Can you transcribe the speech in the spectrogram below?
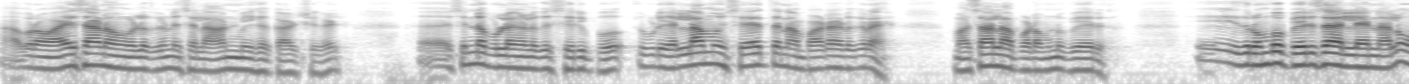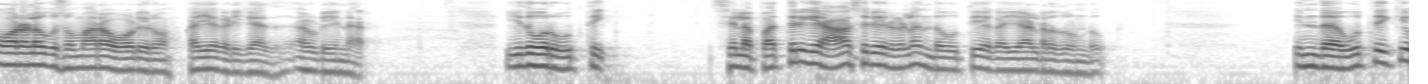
அப்புறம் வயசானவங்களுக்குன்னு சில ஆன்மீக காட்சிகள் சின்ன பிள்ளைங்களுக்கு சிரிப்பு இப்படி எல்லாமும் சேர்த்து நான் படம் எடுக்கிறேன். மசாலா படம்னு பேர். இது ரொம்ப பெருசாக இல்லைன்னாலும் ஓரளவுக்கு சுமாராக ஓடிரும் கையை கடிக்காது அப்படின்னார். இது ஒரு உத்தி. சில பத்திரிகை ஆசிரியர்களும் இந்த உத்தியை கையாளுறது உண்டு. இந்த உத்திக்கு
